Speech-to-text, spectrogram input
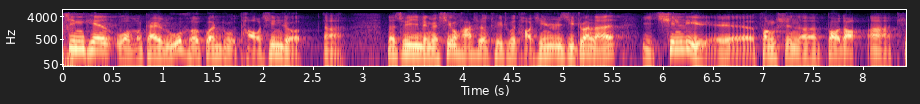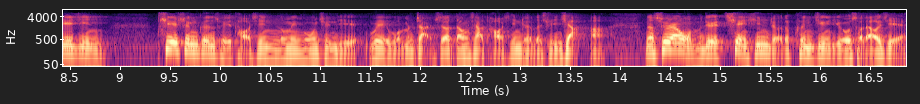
今天我们该如何关注讨薪者啊？那最近这个新华社推出讨薪日记专栏，以亲历呃方式呢报道啊，贴近、贴身跟随讨薪农民工群体，为我们展示了当下讨薪者的群像啊。那虽然我们对欠薪者的困境有所了解，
